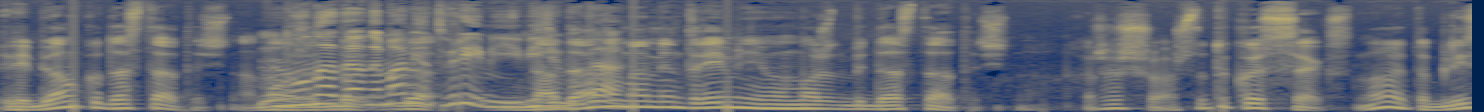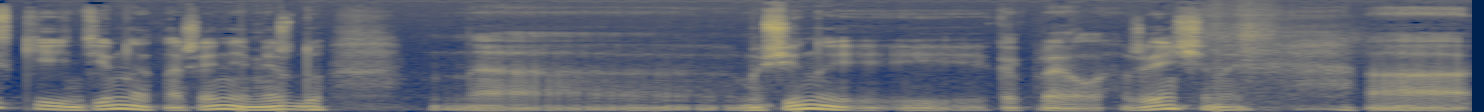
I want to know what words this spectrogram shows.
ребенку достаточно. Ну, на быть, данный момент да, времени, видимо, На данный да. момент времени ему может быть достаточно. Хорошо. А что такое секс? Ну, это близкие интимные отношения между э, мужчиной и, как правило, женщиной. А,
